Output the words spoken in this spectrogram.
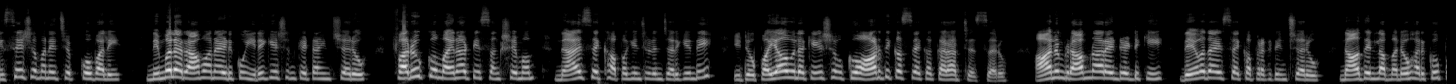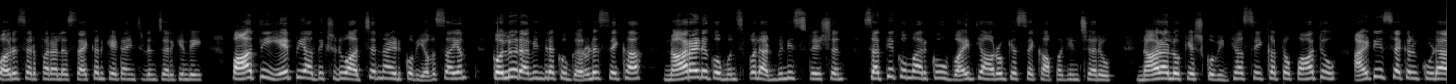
విశేషమనే చెప్పుకోవాలి. నిమ్మల రామానాయుడుకు ఇరిగేషన్ కేటాయించారు. ఫరూక్కు మైనార్టీ సంక్షేమం న్యాయశాఖ అప్పగించడం జరిగింది. ఇటు పయావుల కేశవ్కు ఆర్థిక శాఖ ఖరారు చేశారు. ఆనం రామనారాయణ రెడ్డికి దేవాదాయ శాఖ ప్రకటించారు. నాదెండ్ల మనోహర్కు పౌర సరఫరాల శాఖను కేటాయించడం జరిగింది. పార్టీ ఏపీ అధ్యక్షుడు అచ్చెన్నాయుడుకు వ్యవసాయం కొల్లు రవీంద్రకు గరుడ శాఖ నారాయణకు మున్సిపల్ అడ్మినిస్ట్రేషన్ సత్యకుమార్కు వైద్య ఆరోగ్య శాఖ అప్పగించారు. నారా లోకేష్కు విద్యాశాఖతో పాటు ఐటీ శాఖను కూడా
